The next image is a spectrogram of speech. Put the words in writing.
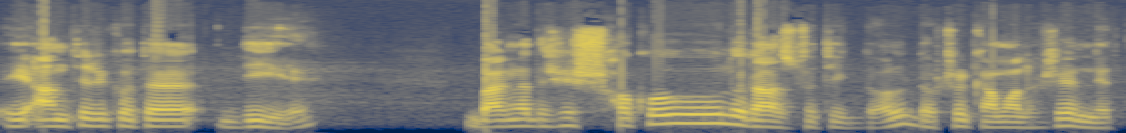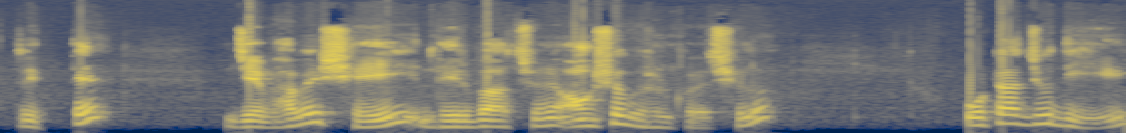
এই আন্তরিকতা দিয়ে বাংলাদেশের সকল রাজনৈতিক দল, ডক্টর কামাল হোসেনের নেতৃত্বে যেভাবে সেই নির্বাচনে অংশগ্রহণ করেছিল, ওটা যদি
